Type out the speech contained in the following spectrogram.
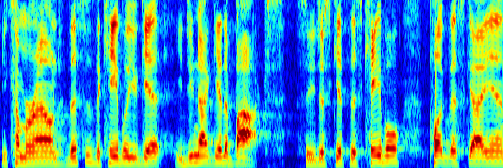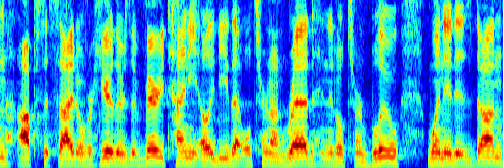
You come around, this is the cable you get. You do not get a box. So you just get this cable, plug this guy in, opposite side over here, there's a very tiny LED that will turn on red and it'll turn blue when it is done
